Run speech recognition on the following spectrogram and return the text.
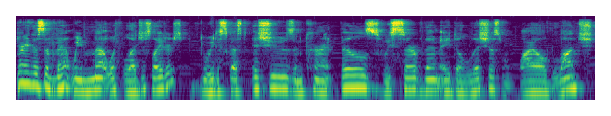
During this event, we met with legislators. We discussed issues and current bills. We served them a delicious wild lunch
